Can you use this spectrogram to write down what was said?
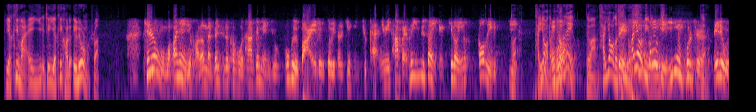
也可以买 A 一，这也可以考虑 A 六嘛，是吧？其实我发现有好多买奔驰的客户，他根本就不会把 A 六作为他的竞品去看，因为他本身预算已经提到一个很高的一个对他要的不是那个，对吧？他要的是一种他要的东西。的东西一定不是 A 六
